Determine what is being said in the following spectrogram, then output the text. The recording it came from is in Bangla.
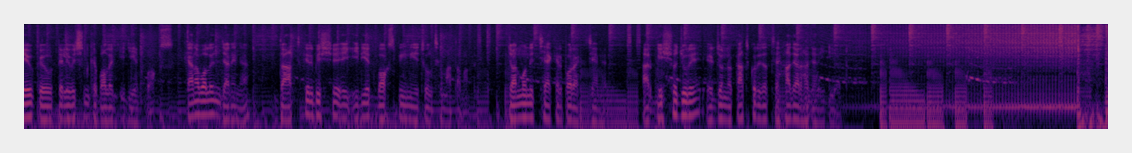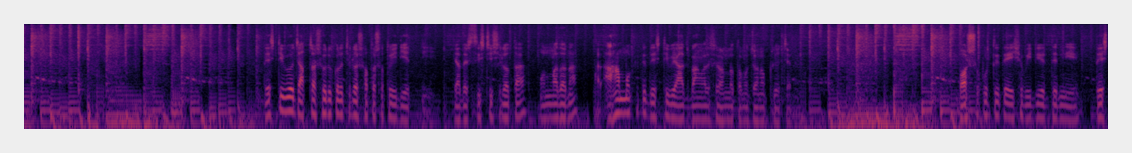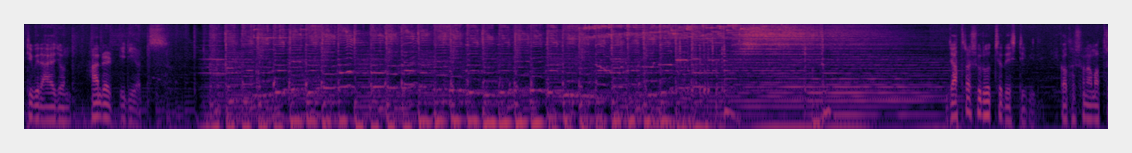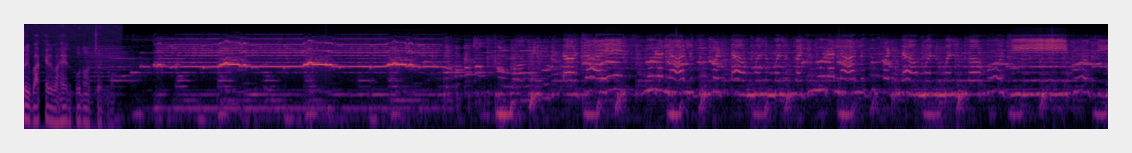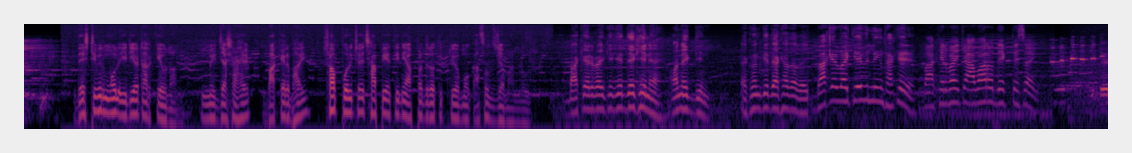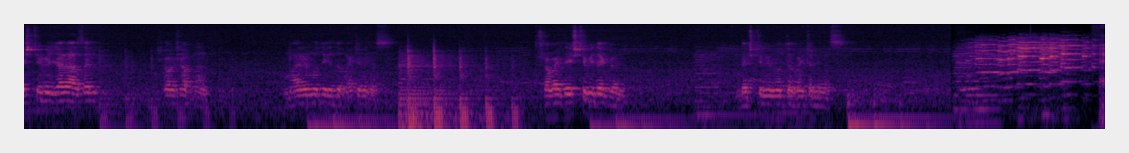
কেউ কেউ টেলিভিশনকে বলেন ইডিয়েট বক্স কেন বলেন জানি না, কিন্তু আজকের বিশ্বে এই ইডিয়েট বক্সকেই নিয়ে চলছে মাতামাতি। জন্ম নিচ্ছে একের পর এক চ্যানেল আর বিশ্বজুড়ে এর জন্য কাজ করে যাচ্ছে হাজার হাজার ইডিয়ট দেশ টিভিও যাত্রা শুরু করেছিল শত শত ইডিয়েট নিয়ে, যাদের সৃষ্টিশীলতা, উন্মাদনা আর আহাম্মকিতে দেশ টিভি আজ বাংলাদেশের অন্যতম জনপ্রিয় চ্যানেল বর্ষপূর্তিতে এইসব ইডিয়েটদের নিয়ে দেশ টিভির আয়োজন হান্ড্রেড ইডিয়টস যাত্রা শুরু হচ্ছে দেশ টিভির এ কথা শোনা মাত্রই বাকের ভাইয়ের পুনর্জন্ম हवा में उड़ता जाए मोरा लाल दुपट्टा मलमल का जी मोरा लाल दुपट्टा मलमल का हो जी हो जी দেশ টিভির মূল ইডিয়ট আর কেউ নন। মির্জা সাহেব বাকের ভাই সব পরিচয় ছাপিয়ে তিনি আপনাদের অতি প্রিয় মুখ আসাদুজ্জামান নূর। বাকের ভাইকে কি দেখি না অনেক দিন। এখন কি দেখা যাবে? বাকের ভাই কে বিল্ডিং থাকে? বাকের ভাইকে আবারও দেখতে চাই। দেশ টিভি যারা আছেন সবাই সাবধান। মায়ের মধ্যে কিন্তু ভাইটামিন আছে। সবাই দেশ টিভি দেখবেন। দেশ টিভির মধ্যে ভাইটামিন আছে।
